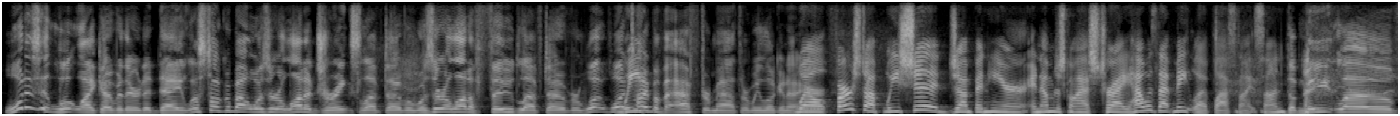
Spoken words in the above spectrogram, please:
What does it look like over there today? Let's talk about. Was there a lot of drinks left over? Was there a lot of food left over? What what We- type of aftermath are we looking at? Well, here? first off, we should jump in here, and I'm just going to ask Trey, how was that meatloaf last night, son? the meatloaf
